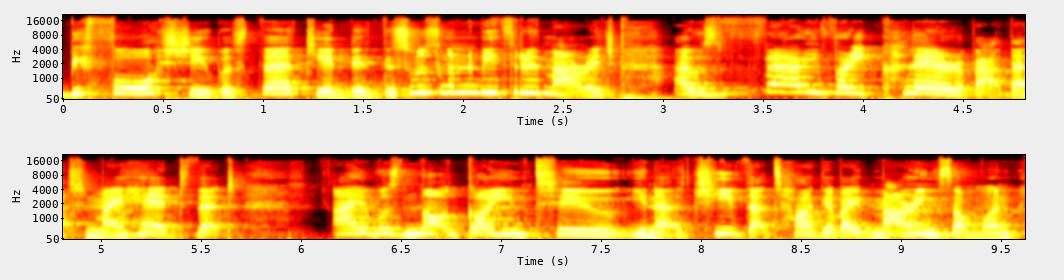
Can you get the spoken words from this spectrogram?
before she was 30. And this was going to be through marriage. I was very, very clear about that in my head that I was not going to, you know, achieve that target by marrying someone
